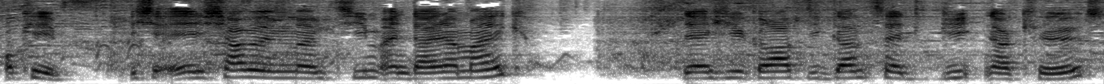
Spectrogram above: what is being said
Okay, ich, ich habe in meinem Team einen Dynamike, der hier gerade die ganze Zeit Gegner killt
